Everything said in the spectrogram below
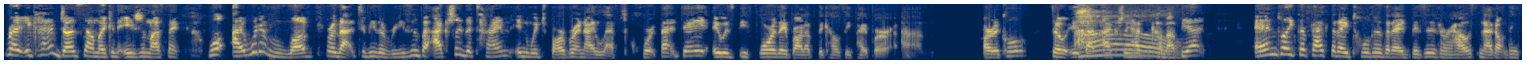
Right. It kind of does sound like an Asian last name. Well, I would have loved for that to be the reason, but actually, the time in which Barbara and I left court that day, it was before they brought up the Kelsey Piper um, article. So it, that oh. actually hadn't come up oh. yet. And like the fact that I told her that I'd visited her house and I don't think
